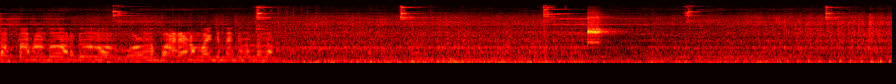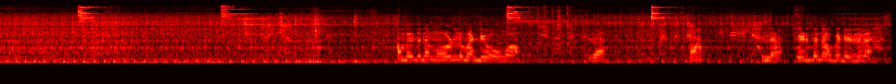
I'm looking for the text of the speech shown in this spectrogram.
സപ്താഹം എന്തോ നടക്കുന്നു മുകളിൽ നിന്ന് പാരായണം വായിക്കുന്ന നിൽക്കുന്നുണ്ടല്ലോ അമ്പലത്തിന്റെ മുകളിൽ വണ്ടി പോവുക. ഇതാ. ആ? ഇല്ല എടുത്ത് നോക്കേണ്ടി വരും അല്ലേ?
